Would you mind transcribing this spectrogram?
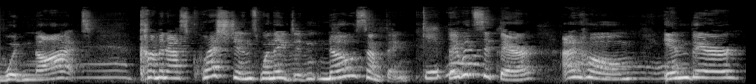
would not come and ask questions when they didn't know something. They would sit there at home in their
